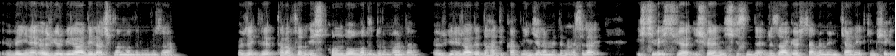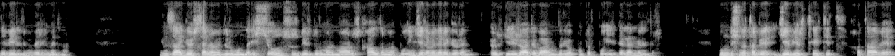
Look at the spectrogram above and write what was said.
Ve yine özgür bir iradeyle açıklanmalıdır bu rıza. Özellikle tarafların eşit konumda olmadığı durumlarda özgür irade daha dikkatli incelenmelidir. Mesela işçi ve işveren ilişkisinde rıza göstermeme imkanı etkin bir şekilde verildi mi verilmedi mi? Rıza göstermeme durumunda işçi olumsuz bir duruma maruz kaldı mı? Bu incelemelere göre özgür irade var mıdır yok mudur? Bu ildelenmelidir. Bunun dışında tabi cebir, tehdit, hata ve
